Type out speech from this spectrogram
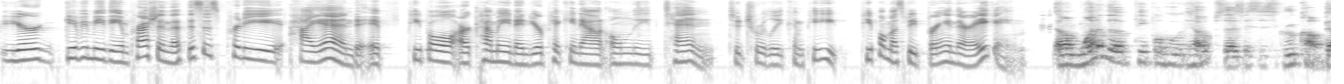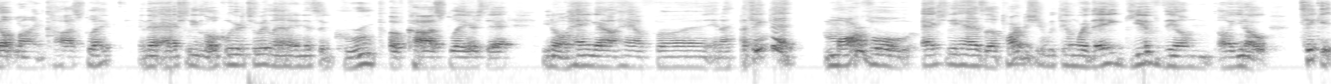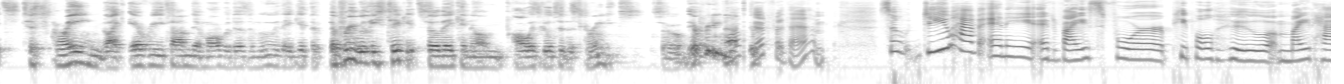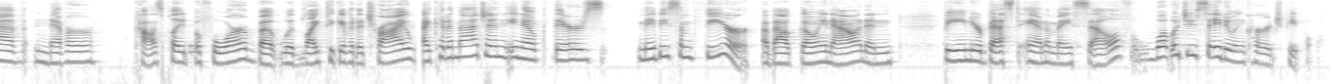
You're giving me the impression that this is pretty high end if people are coming and you're picking out only 10 to truly compete people must be bringing their a game. Um, one of the people who helps us is this group called beltline cosplay and they're actually local here to atlanta and it's a group of cosplayers that you know hang out have fun and i, I think that marvel actually has a partnership with them where they give them uh, you know tickets to screen like every time that Marvel does a movie, they get the, the pre-release tickets so they can um always go to the screenings. So they're pretty nice. Oh, good for them. So, do you have any advice for people who might have never cosplayed before but would like to give it a try? I could imagine, you know, there's maybe some fear about going out and being your best anime self. What would you say to encourage people?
